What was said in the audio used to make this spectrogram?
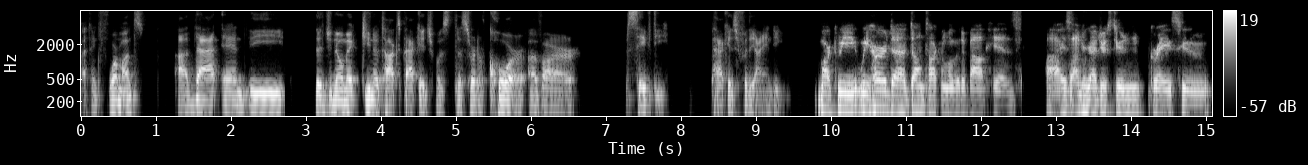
I think four months. Uh, that and the the genomic genotox package was the sort of core of our safety package for the IND. Mark, we we heard uh, Don talking a little bit about his uh, his undergraduate student Grace, who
